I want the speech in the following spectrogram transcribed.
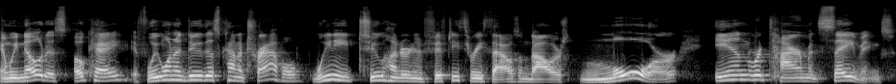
and we notice, okay, if we want to do this kind of travel, we need $253,000 more in retirement savings,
